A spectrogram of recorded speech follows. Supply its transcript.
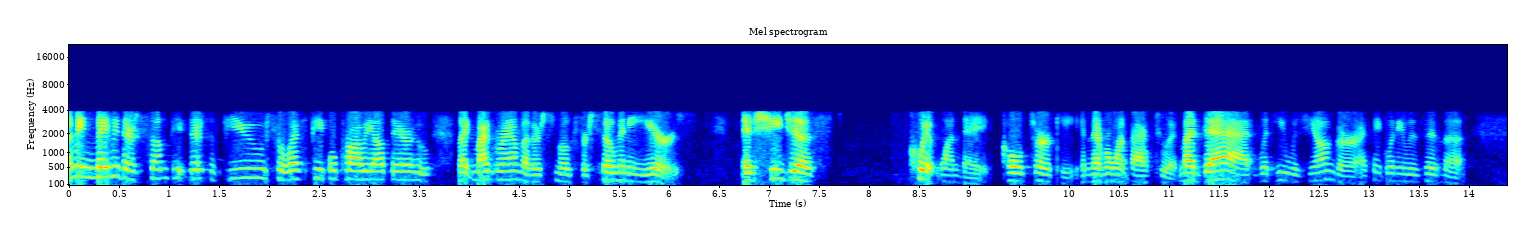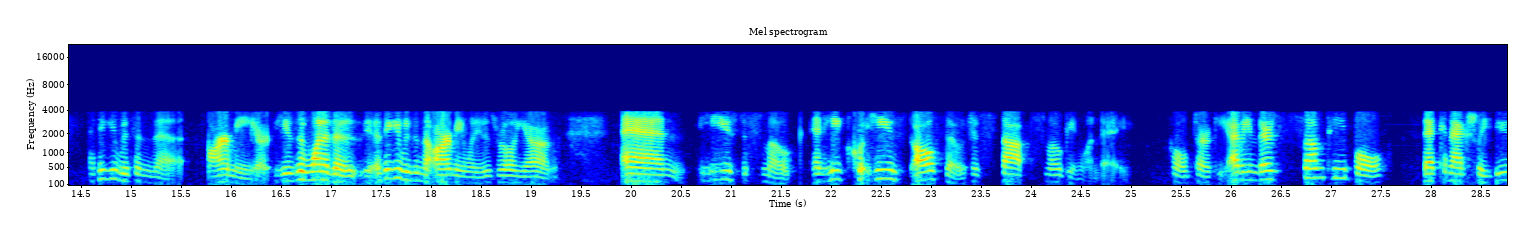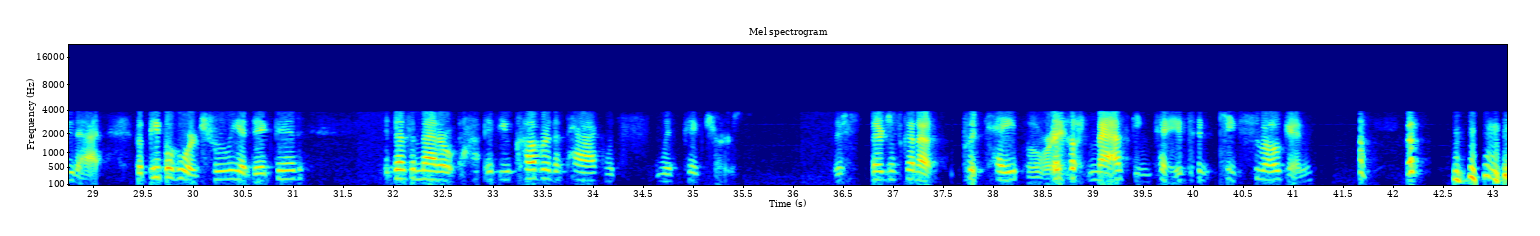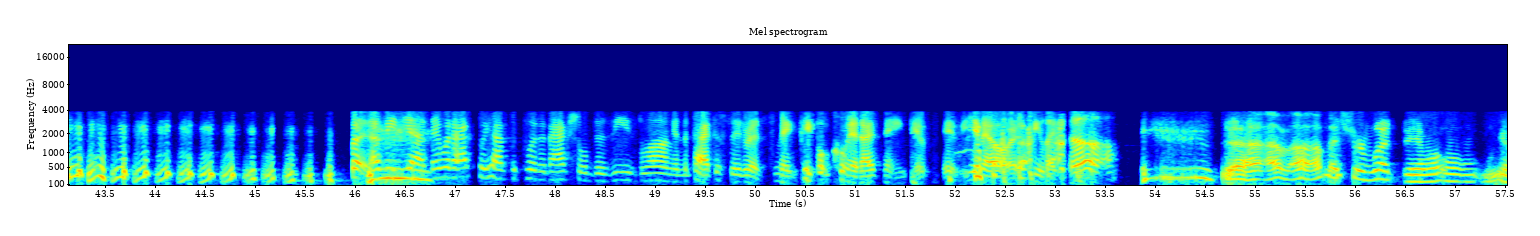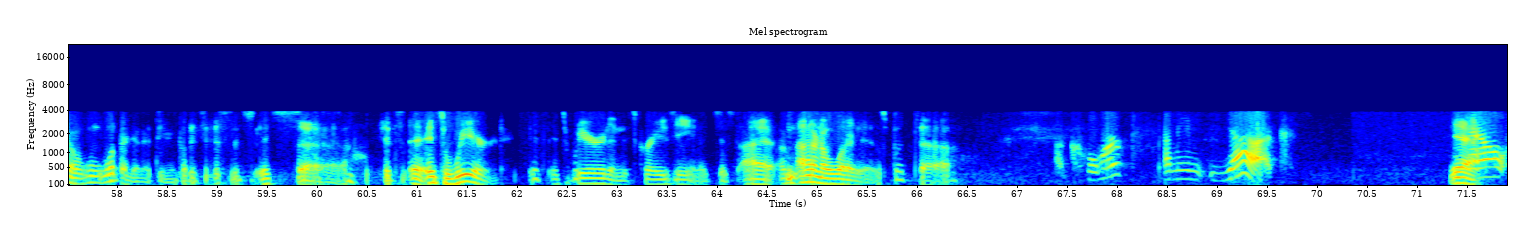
I mean, maybe there's some pe- there's a few select people probably out there who like my grandmother smoked for so many years, and she just quit one day cold turkey and never went back to it. My dad, when he was younger, I think when he was in the, I think he was in the army or he was in one of those. I think he was in the army when he was real young and he used to smoke and he he's also just stopped smoking one day cold turkey i mean there's some people that can actually do that but people who are truly addicted it doesn't matter if you cover the pack with with pictures they're they're just going to put tape over it like masking tape and keep smoking But I mean, yeah, they would actually have to put an actual diseased lung in the pack of cigarettes to make people quit. I think, if, if you know, it'd be like, ugh. Yeah, I'm, I'm not sure what you know, you know what they're gonna do, but it's just it's it's uh it's it's weird. It's it's weird and it's crazy and it's just I I don't know what it is, but uh a corpse. I mean, yuck. Yeah. You know,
